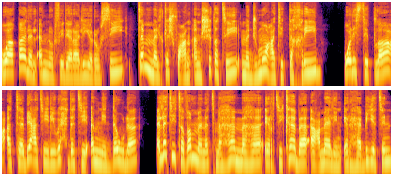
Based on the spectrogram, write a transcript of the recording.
وقال الأمن الفيدرالي الروسي تم الكشف عن أنشطة مجموعة التخريب والاستطلاع التابعة لوحدة أمن الدولة التي تضمنت مهامها ارتكاب أعمال إرهابية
